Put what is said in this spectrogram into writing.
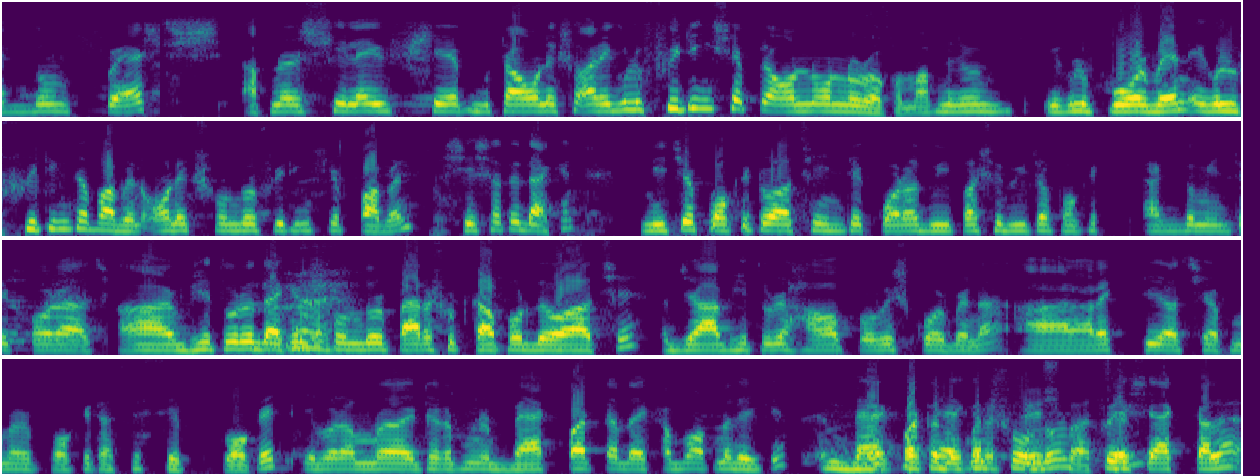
একদম ফ্রেশ আপনার সেলাই শেপটা অনেক আর এগুলো ফিটিং শেপটা অন্য অন্য রকম। আপনি যখন এগুলো পরবেন এগুলো ফিটিংটা পাবেন অনেক সুন্দর ফিটিং শেপ পাবেন। সে সাথে দেখেন নিচে পকেটও আছে ইনটেক করা দুই পাশে দুইটা পকেট একদম ইনটেক করা আছে। আর ভেতরে দেখেন সুন্দর প্যারাশুট কাপড় দেওয়া আছে যা ভিতরে হাওয়া প্রবেশ করবে না। আর আরেকটি আছে আপনার পকেট আছে সেফটি পকেট এবার আমরা এটার আপনার ব্যাক পার্টটা দেখাবো আপনাদেরকে। ব্যাক পার্টটা দেখেন সুন্দর ফ্রেশ এক কালার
